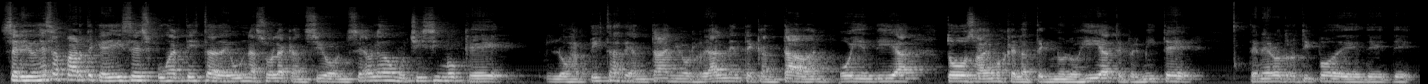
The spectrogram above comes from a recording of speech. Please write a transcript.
Sergio, en esa parte que dices un artista de una sola canción, se ha hablado muchísimo que los artistas de antaño realmente cantaban, hoy en día todos sabemos que la tecnología te permite tener otro tipo de,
